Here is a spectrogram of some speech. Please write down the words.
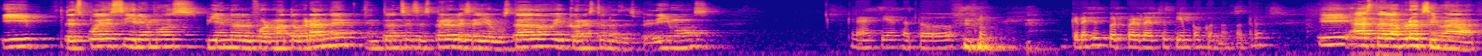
y después iremos viendo el formato grande. Entonces espero les haya gustado y con esto nos despedimos. Gracias a todos. Gracias por perder su tiempo con nosotros. Y hasta la próxima.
